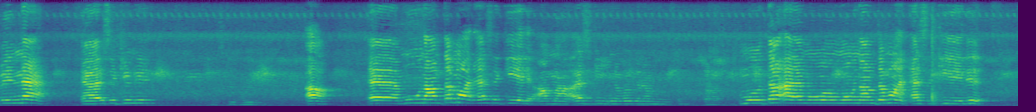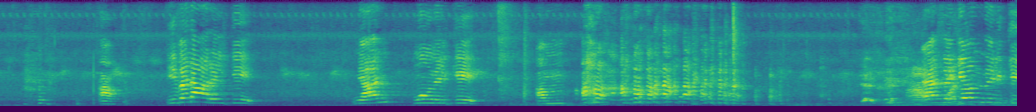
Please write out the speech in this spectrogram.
പിന്നെ സെക്കൻഡ്. ആ മൂന്നാമത്തെ മോനെ എസക്കിയൽ. അമ്മ പകരം. മൂത്ത. ഏ, മൂന്നാമത്തെ മോനെ എസക്കിയൽ. ആ ഇവൻ ആറിലേക്ക് ഞാൻ മൂന്നിലേക്ക് ഒന്നിലേക്ക്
